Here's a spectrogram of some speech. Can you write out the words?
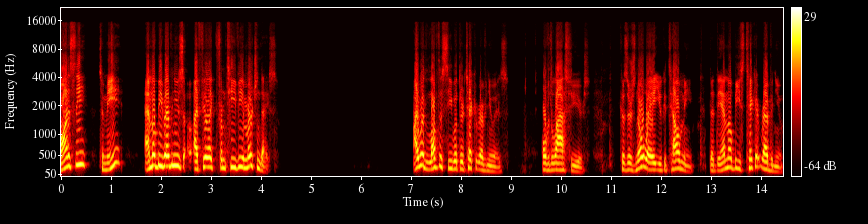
Honestly, to me, MLB revenues, I feel like from TV and merchandise. I would love to see what their ticket revenue is over the last few years. Because there's no way you could tell me that the MLB's ticket revenue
